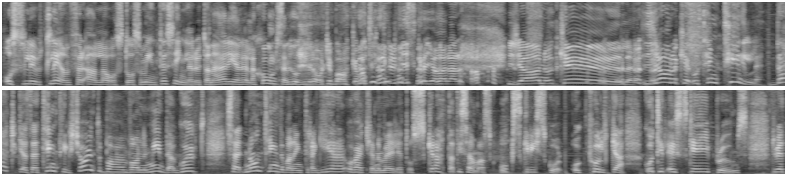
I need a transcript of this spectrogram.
Och slutligen för alla oss då som inte är singlar utan är i en relation sedan hundra år tillbaka, vad tycker du vi ska göra då? Gör något kul! Gör något kul! Och tänk till! Där tycker jag så här, tänk till. Kör inte bara en vanlig middag. Gå ut, så här, någonting där man interagerar och verkligen har möjlighet att skratta tillsammans. Och skridskor och pulka. Gå till escape rooms. Du vet,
